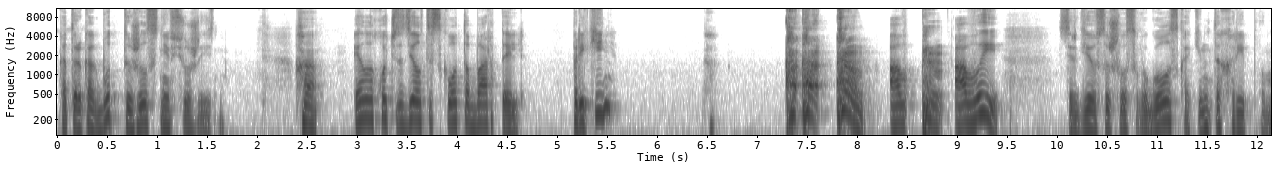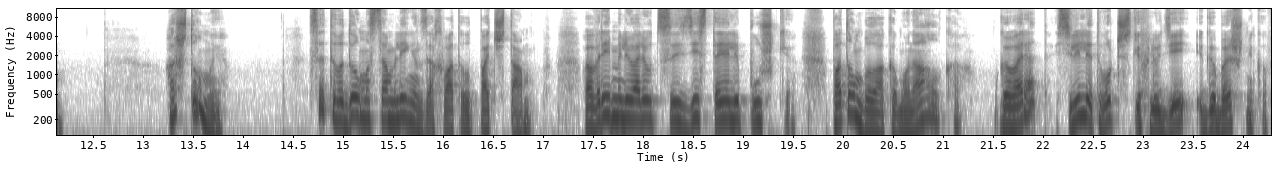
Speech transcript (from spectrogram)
который как будто жил с ней всю жизнь. Ха, Элла хочет сделать из кого-то бартель. Прикинь? А, а вы... Сергей услышал свой голос каким-то хриплым. А что мы? С этого дома сам Ленин захватывал почтамп. Во время революции здесь стояли пушки. Потом была коммуналка, Говорят, селили творческих людей и ГБшников.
